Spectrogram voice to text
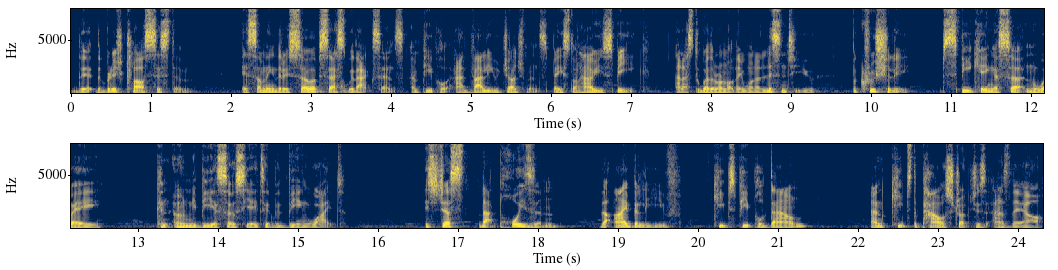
The, the British class system is something that is so obsessed with accents, and people add value judgments based on how you speak and as to whether or not they want to listen to you. But crucially, speaking a certain way can only be associated with being white. It's just that poison that I believe keeps people down and keeps the power structures as they are.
